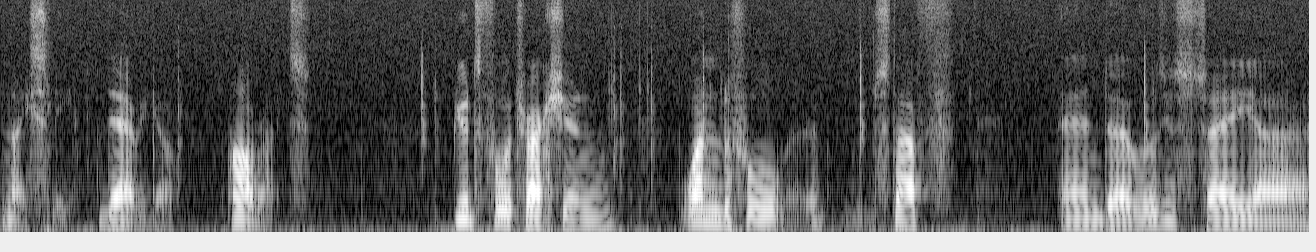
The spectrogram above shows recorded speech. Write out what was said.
nicely. There we go. Alright. Beautiful attraction. Wonderful uh, stuff. And uh, we'll just say... Uh,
